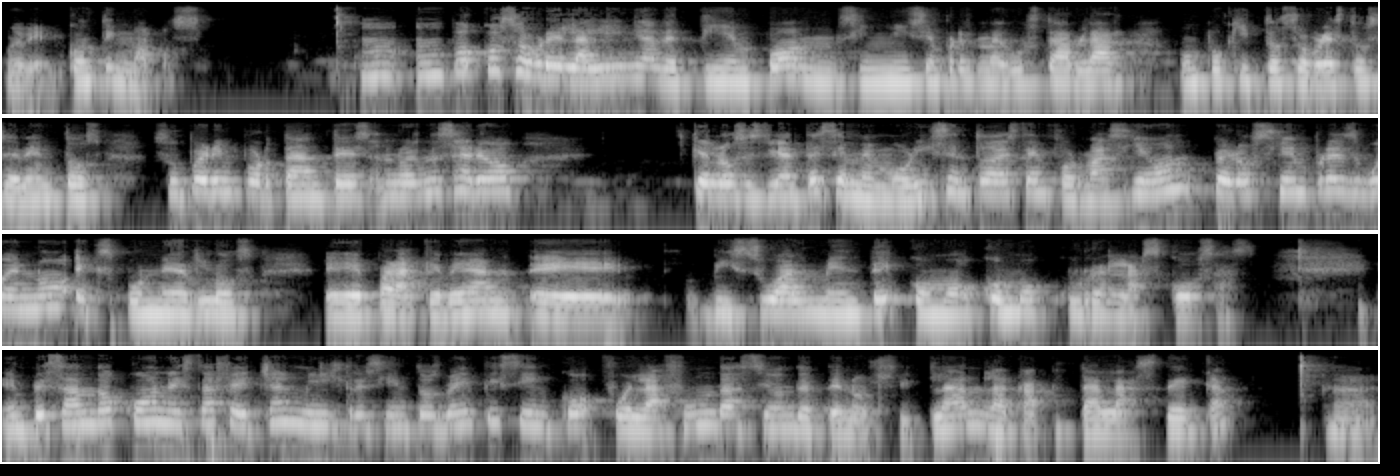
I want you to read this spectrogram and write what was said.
Muy bien, continuamos. Un, poco sobre la línea de tiempo, a mí siempre me gusta hablar un poquito sobre estos eventos súper importantes. No es necesario que los estudiantes se memoricen toda esta información, pero siempre es bueno exponerlos eh, para que vean eh, visualmente cómo, cómo ocurren las cosas. Empezando con esta fecha, en 1325, fue la fundación de Tenochtitlán, la capital azteca. Ah,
